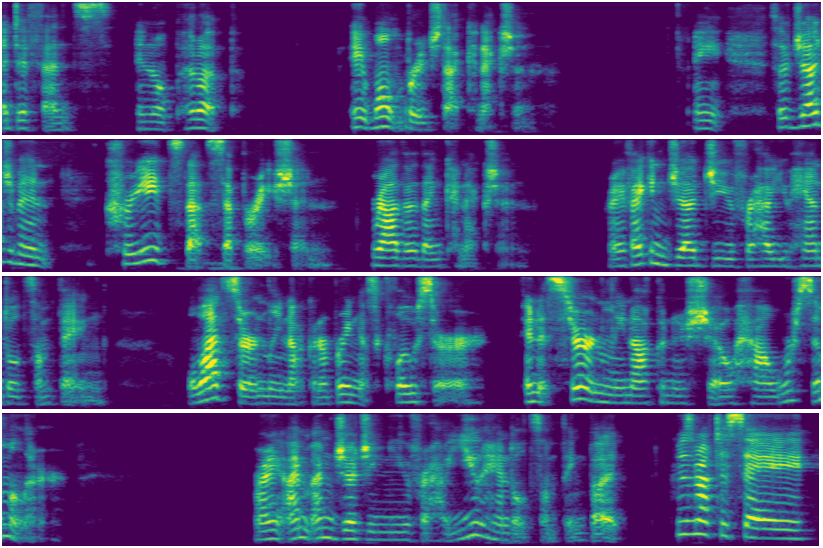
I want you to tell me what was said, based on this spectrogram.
a defense and it'll put up, it won't bridge that connection right? So judgment creates that separation rather than connection, right? If I can judge you for how you handled something, well, that's certainly not going to bring us closer. And it's certainly not going to show how we're similar, right? I'm, I'm judging you for how you handled something, but who's not to say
